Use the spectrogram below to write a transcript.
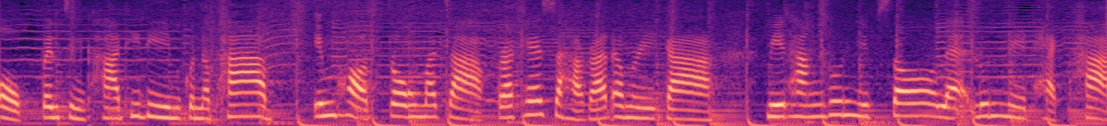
อบ เป็นสินค้าที่ดีมีคุณภาพ Import ตรงมาจากประเทศสหรัฐอเมริกา มีทั้งรุ่นยิปโซและรุ่นเมแท็กค่ะ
